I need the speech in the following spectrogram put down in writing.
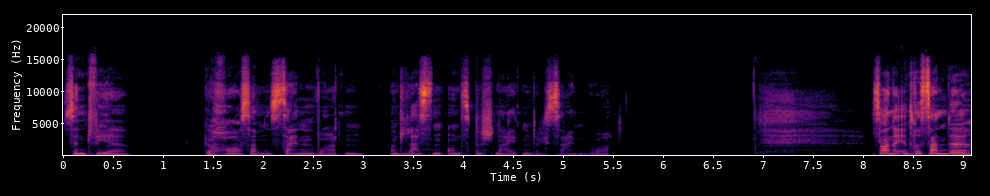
Sind wir gehorsam seinen Worten und lassen uns beschneiden durch sein Wort? Es war eine interessante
